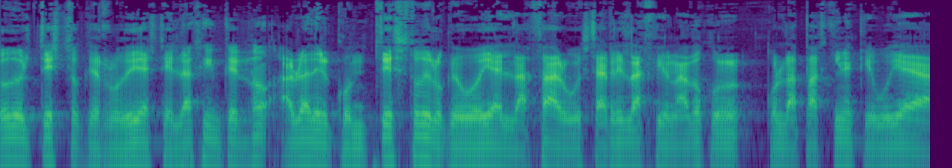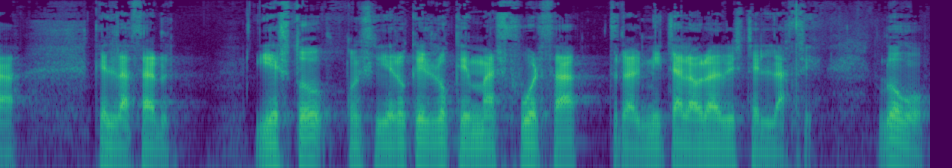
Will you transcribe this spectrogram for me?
todo el texto que rodea este enlace interno, habla del contexto de lo que voy a enlazar o está relacionado con, la página que voy a enlazar. Y esto considero que es lo que más fuerza transmite a la hora de este enlace. Luego,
